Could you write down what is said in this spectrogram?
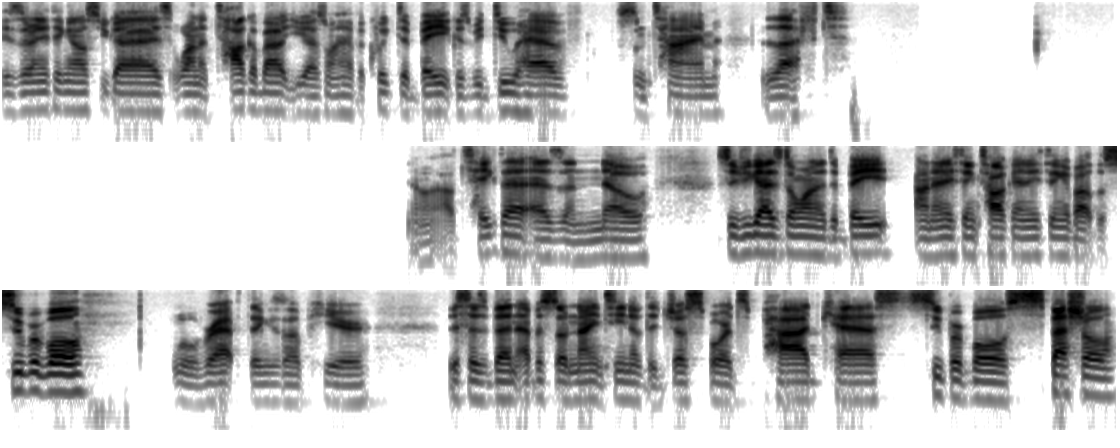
Is there anything else you guys want to talk about? You guys want to have a quick debate because we do have some time left. Know, I'll take that as a no. So if you guys don't want to debate on anything, talk anything about the Super Bowl, we'll wrap things up here. This has been episode 19 of the Just Sports podcast, Super Bowl special.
